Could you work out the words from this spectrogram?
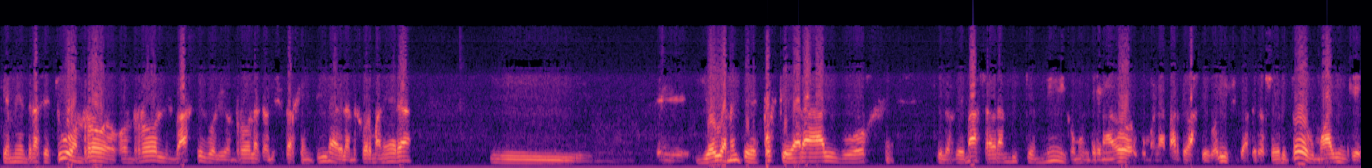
que mientras estuvo honró, honró el básquetbol y honró la camiseta argentina de la mejor manera y, eh, y obviamente después quedará algo que los demás habrán visto en mí como entrenador, como en la parte basquetbolística, pero sobre todo como alguien que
